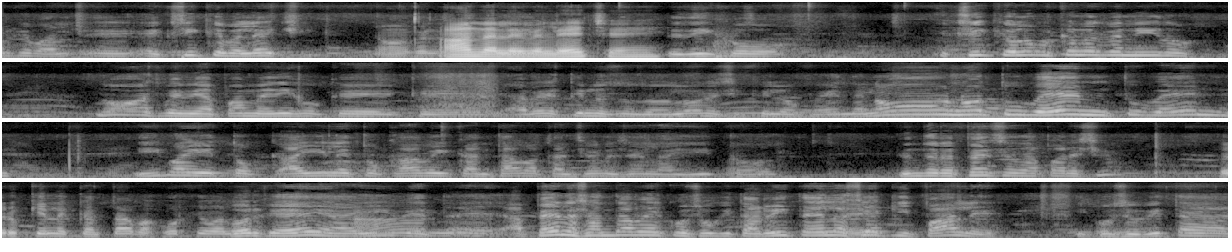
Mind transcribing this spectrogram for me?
Jorge Val- eh, Exique Belechi. No, ¿verdad? Ándale, Beleche. Le dijo, Exique, ¿por qué no has venido? No, es que mi papá me dijo que, que a veces tiene sus dolores y que le ofende. No, no, tú ven, tú ven. Iba y ahí le tocaba y cantaba canciones él ahí y todo. Y de repente se desapareció. ¿Pero quién le cantaba? Jorge Valente. Porque ella ahí Ah, eh, eh, apenas andaba él con su guitarrita, él hacía equipales. Y con su guita-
